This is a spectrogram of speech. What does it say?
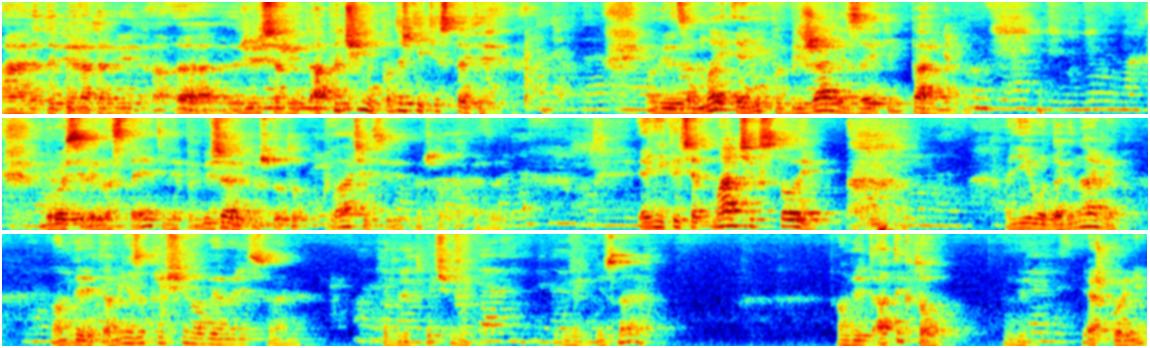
А этот оператор говорит, а, а, режиссер говорит, а почему? Подождите, стойте. Он говорит, за мной, и они побежали за этим парнем. Бросили настоятеля, побежали, потому что тот плачет, сидит, ну что показать. И они кричат, мальчик, стой! Они его догнали. Он говорит, а мне запрещено говорить с вами. Он говорит, почему? Он говорит, не знаю. Он говорит, а ты кто? Он говорит, я школьник.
